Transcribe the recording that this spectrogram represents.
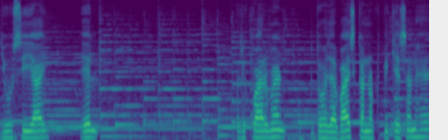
U C I, L requirement 2022 का नोटिफिकेशन है।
